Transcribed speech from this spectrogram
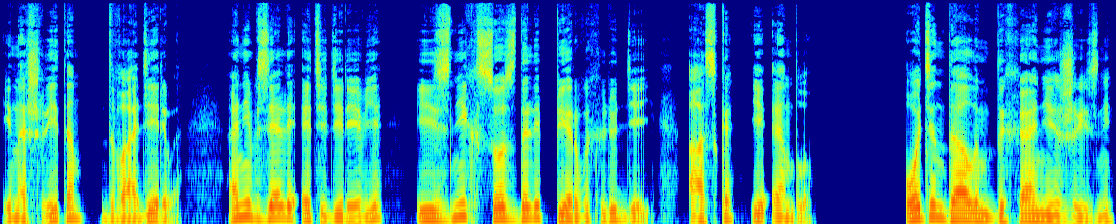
и нашли там два дерева. Они взяли эти деревья и из них создали первых людей — Аска и Эмблу. Один дал им дыхание жизни,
